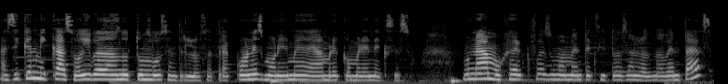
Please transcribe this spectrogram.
Así que en mi caso iba dando tumbos entre los atracones, morirme de hambre, comer en exceso. Una mujer que fue sumamente exitosa en los noventas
